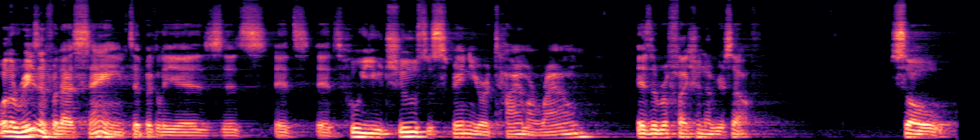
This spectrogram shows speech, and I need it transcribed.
Well, the reason for that saying typically is it's it's it's who you choose to spend your time around is a reflection of yourself. So,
